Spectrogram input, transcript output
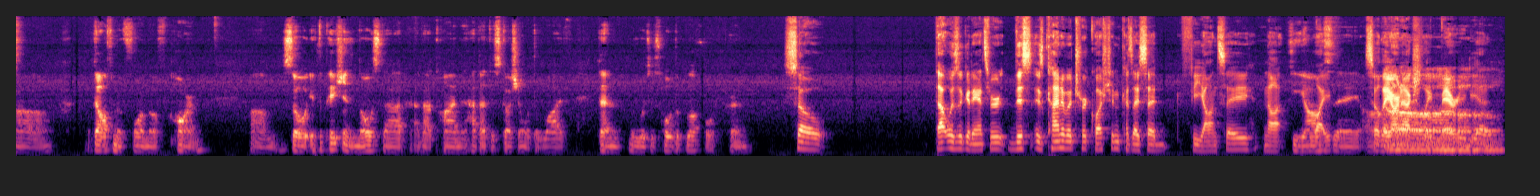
uh, the ultimate form of harm. Um, so if the patient knows that at that time and had that discussion with the wife, then we would just hold the blood for her. So that was a good answer. This is kind of a trick question because I said fiance, not wife. Fiance. So they aren't actually married yet. Oh.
